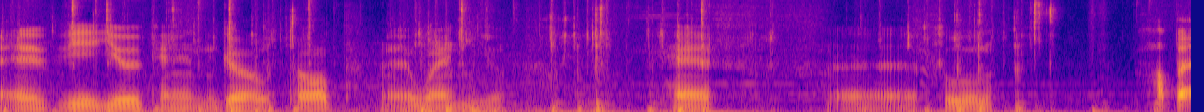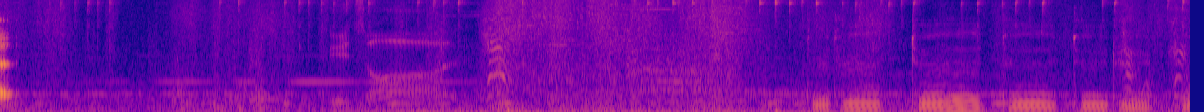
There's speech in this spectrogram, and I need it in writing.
Uh, you can go top uh, when you have uh, full HP. It's on tu, tu, tu.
